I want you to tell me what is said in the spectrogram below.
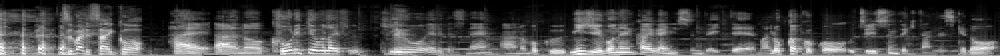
ズバリ最高はい。あの、クオリティオブライフ ?QOL ですね。あの、僕、25年海外に住んでいて、まあ、6カ国を移り住んできたんですけど、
